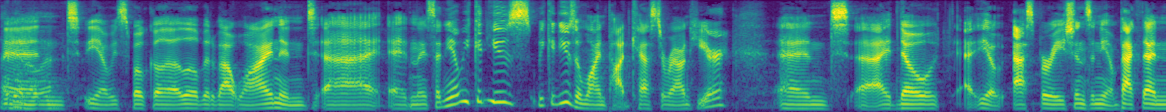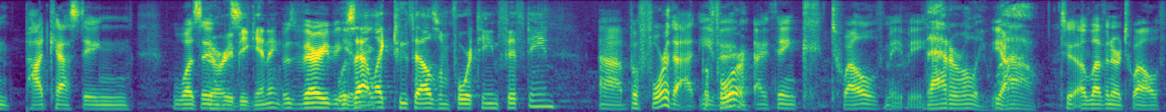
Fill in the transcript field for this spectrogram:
I didn't know and that. you know we spoke a, a little bit about wine and uh, and they said you know we could use we could use a wine podcast around here and uh, I had no you know aspirations and you know back then podcasting wasn't Very beginning. it was very beginning Was that like 2014, 15? uh, before that even. Before? I think 12 maybe That early? yeah, Wow. to 11 or 12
